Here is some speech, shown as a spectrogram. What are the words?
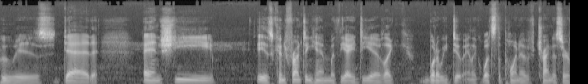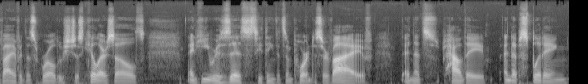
who is dead, and she is confronting him with the idea of like, what are we doing? Like, what's the point of trying to survive in this world? We should just kill ourselves. And he resists. He thinks it's important to survive, and that's how they end up splitting,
